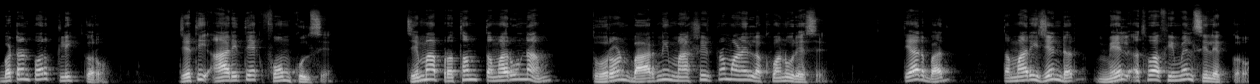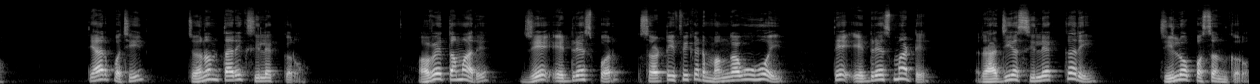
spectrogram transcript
બટન પર ક્લિક કરો, જેથી આ રીતે એક ફોર્મ ખુલશે, જેમાં પ્રથમ તમારું નામ ધોરણ બારની માર્કશીટ પ્રમાણે લખવાનું રહેશે. ત્યારબાદ તમારી જેન્ડર મેલ અથવા ફિમેલ સિલેક્ટ કરો. ત્યાર પછી જન્મ તારીખ સિલેક્ટ કરો. હવે તમારે જે એડ્રેસ પર સર્ટિફિકેટ મંગાવવું હોય તે એડ્રેસ માટે રાજ્ય સિલેક્ટ કરી જિલ્લો પસંદ કરો.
